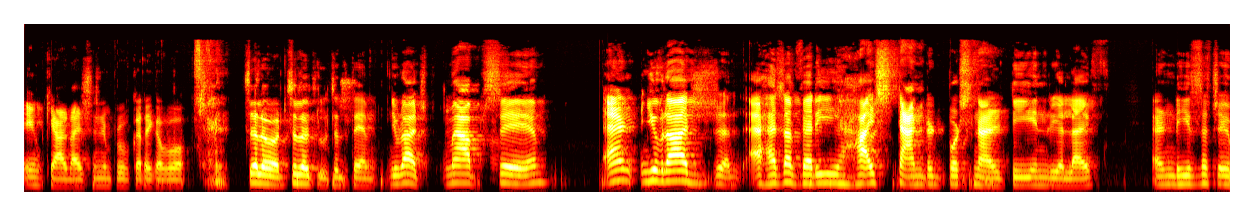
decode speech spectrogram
एम क्या डाइजेशन इंप्रूव करेगा वो चलो चलो चलो चलते हैं युवराज मैं आपसे and Yuvraj has a very high standard personality in real life and he is such a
